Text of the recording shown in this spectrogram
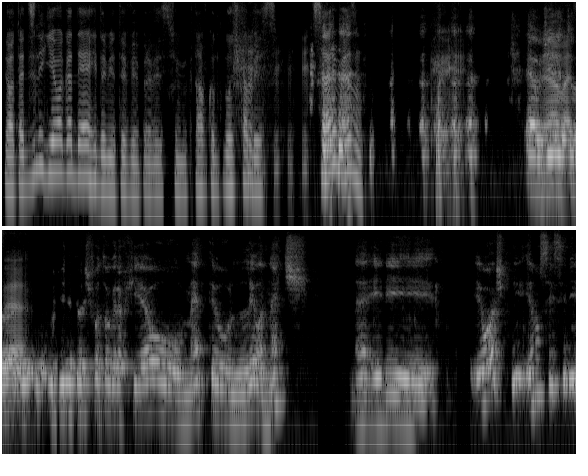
Eu até desliguei o HDR da minha TV pra ver esse filme, que tava ficando com dor de cabeça. Sério mesmo? É, o, Não, diretor, é... O, o, diretor de fotografia é o Matthew Leonetti, né? Ele, eu acho que, eu não sei se ele,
